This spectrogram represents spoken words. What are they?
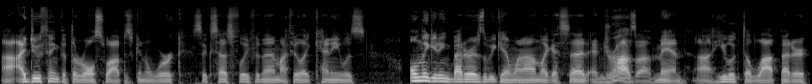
Uh, I do think that the role swap is going to work successfully for them. I feel like Kenny was only getting better as the weekend went on, like I said. And Drazah, man, uh, he looked a lot better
